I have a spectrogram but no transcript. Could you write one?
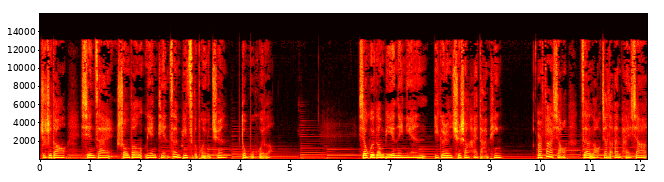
只知道现在双方连点赞彼此的朋友圈都不会了。小慧刚毕业那年，一个人去上海打拼。而发小在老家的安排下，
